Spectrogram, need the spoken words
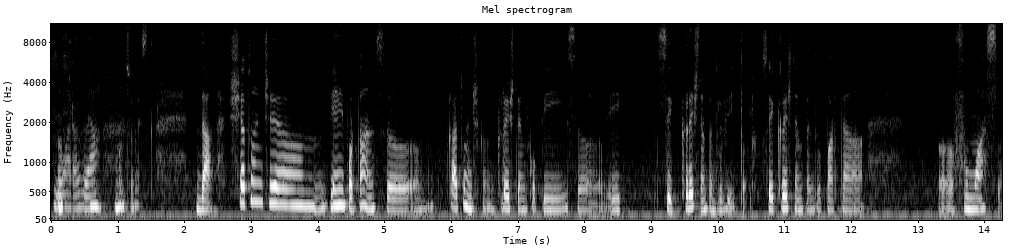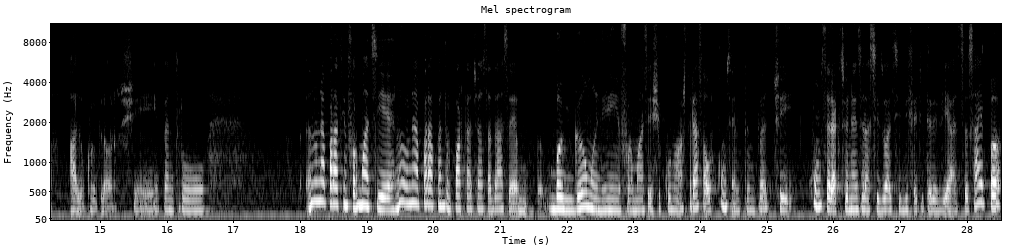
nu ar avea. Mulțumesc. Da. Și atunci um, e important să, că atunci când creștem copii, să îi să creștem pentru viitor, să-i creștem pentru partea uh, frumoasă a lucrurilor și pentru nu neapărat informație, nu neapărat pentru partea aceasta de a se băgăm în ei informație și cunoașterea sau oricum se întâmplă, ci cum să reacționeze la situații diferite de viață, să aibă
